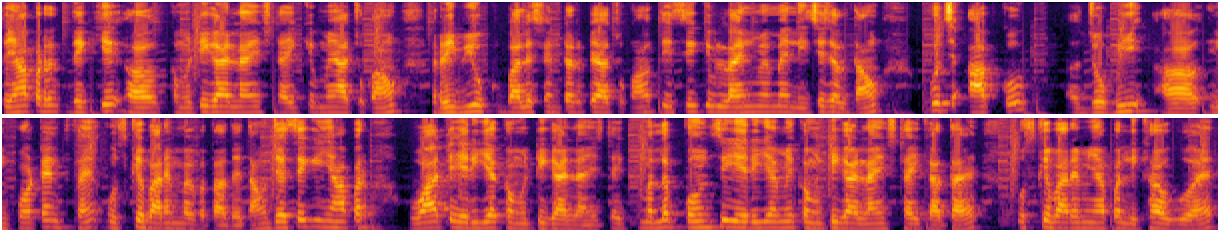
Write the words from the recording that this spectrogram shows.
तो यहाँ पर देखिए कमेटी गाइडलाइन स्ट्राइक में आ चुका हूँ रिव्यू वाले सेंटर पे आ चुका हूँ तो इसी की लाइन में मैं नीचे चलता हूँ। कुछ आपको जो भी इंपॉर्टेंट थे, उसके बारे में बता देता हूँ। जैसे कि यहाँ पर what area community guidelines strike मतलब कौन सी एरिया में कम्युनिटी गाइडलाइंस टाइक आता है, उसके बारे में यहाँ पर लिखा हुआ है।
